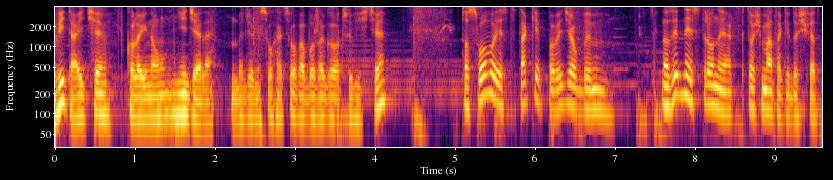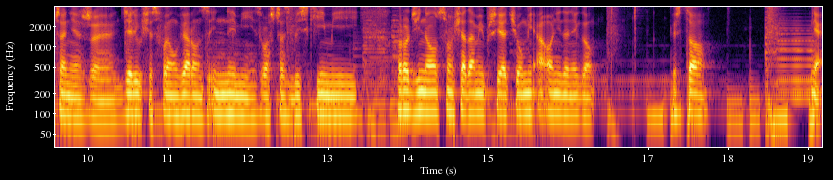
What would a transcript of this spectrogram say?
Witajcie w kolejną niedzielę. Będziemy słuchać Słowa Bożego oczywiście. To słowo jest takie, powiedziałbym, no z jednej strony, jak ktoś ma takie doświadczenie, że dzielił się swoją wiarą z innymi, zwłaszcza z bliskimi, rodziną, sąsiadami, przyjaciółmi, a oni do niego, wiesz co, nie.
